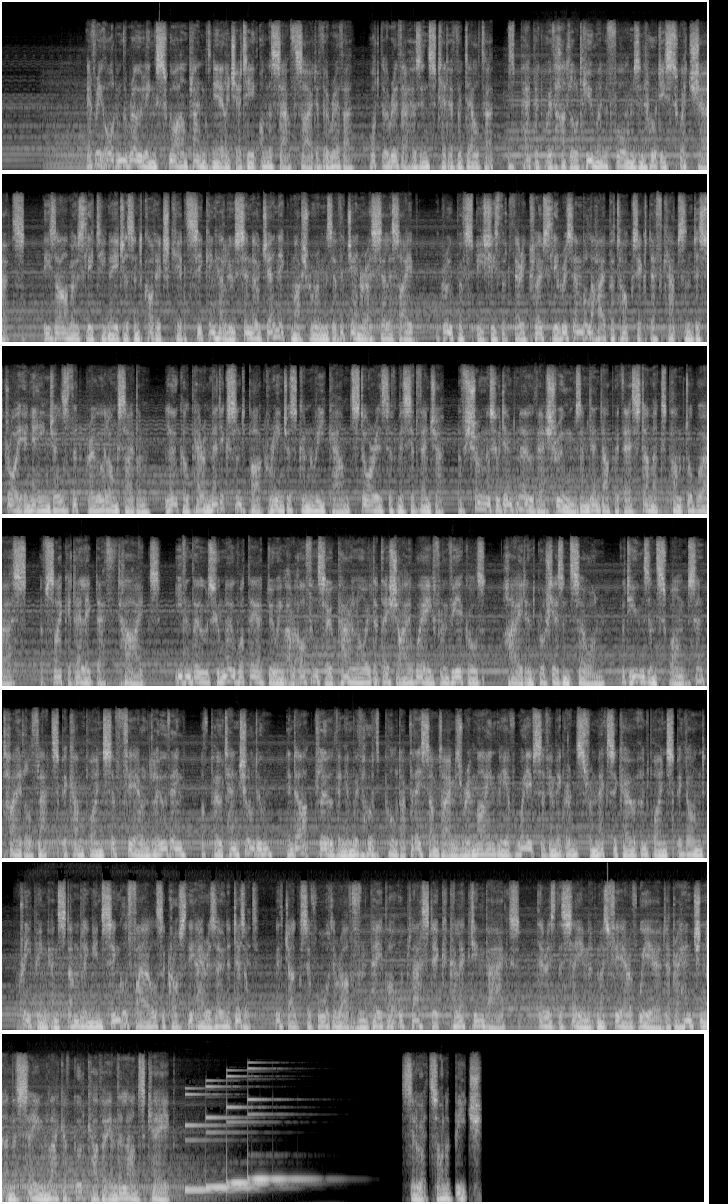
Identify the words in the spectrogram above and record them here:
Every autumn the rolling swampland near the jetty on the south side of the river, what the river has instead of a delta, is peppered with huddled human forms in hoodie sweatshirts. These are mostly teenagers and college kids seeking hallucinogenic mushrooms of the genera psilocybe, a group of species that very closely resemble the hypertoxic death caps and destroying angels that grow alongside them. Local paramedics and park rangers can recount stories of misadventure, of shroomers who don't know their shrooms and end up with their stomachs pumped or worse, of psychedelic death hikes. Even those who know what they are doing are often so paranoid that they shy away from vehicles, hide in bushes and so on. The dunes and swamps and tidal flats become points of fear and loathing, of potential doom. In dark clothing and with hoods pulled up they sometimes remind me of waves of immigrants from Mexico and points beyond, creeping and stumbling in single files across the Arizona desert, with jugs of water rather than paper or plastic collecting bags. There is the same atmosphere of weird apprehension and the same lack of good cover in the landscape. Silhouettes on a beach.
